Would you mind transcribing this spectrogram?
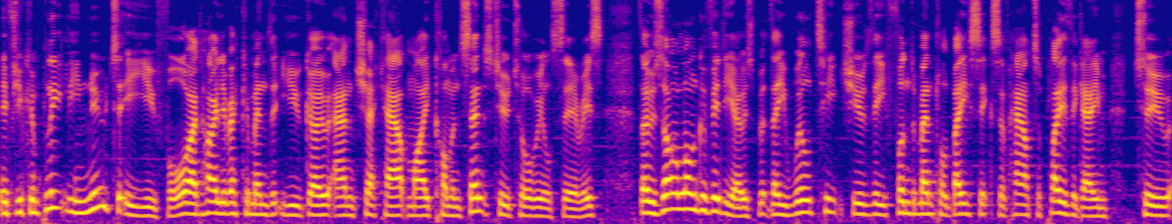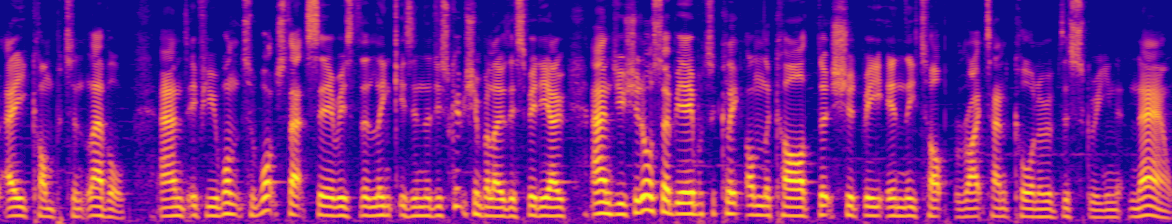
If you're completely new to EU4, I'd highly recommend that you go and check out my Common Sense tutorial series. Those are longer videos, but they will teach you the fundamental basics of how to play the game to a competent level. And if you want to watch that series, the link is in the description below this video, and you should also be able to click on the card that should be in the top right hand corner of the screen now.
